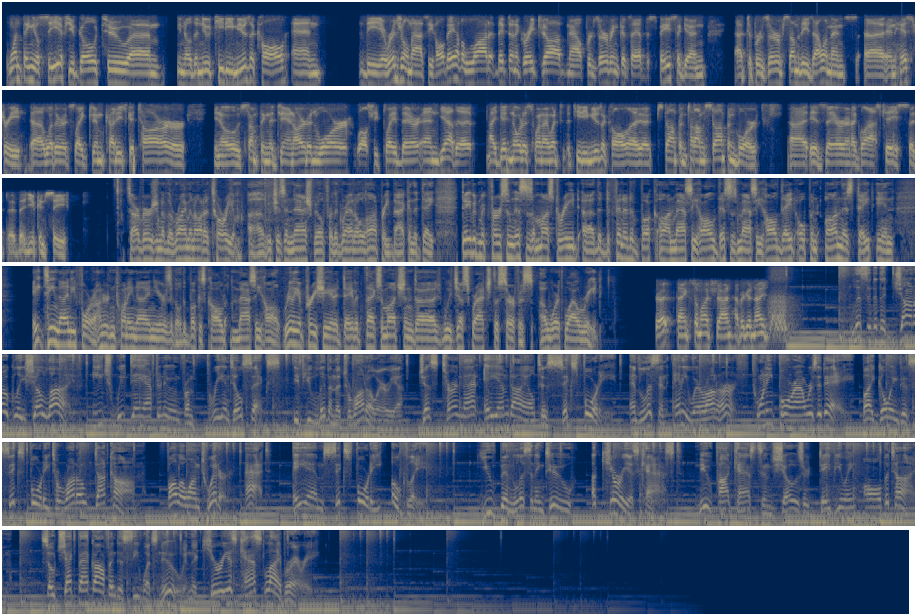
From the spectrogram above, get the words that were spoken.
one thing you'll see if you go to um, you know the new TD Music Hall and the original Massey Hall, they have a lot of they've done a great job now preserving because they have the space again uh, to preserve some of these elements uh, in history, uh, whether it's like Jim Cuddy's guitar or you know something that Jann Arden wore while she played there. And yeah, the I did notice when I went to the TD Music Hall, uh, Stompin' Tom Stompin' Board uh, is there in a glass case that that you can see. It's our version of the Ryman Auditorium, uh, which is in Nashville for the Grand Ole Opry back in the day. David McPherson, this is a must read, uh, the definitive book on Massey Hall. This is Massey Hall date opened on this date in 1894, 129 years ago. The book is called Massey Hall. Really appreciate it, David. Thanks so much. And uh, we just scratched the surface. A worthwhile read. Great. Thanks so much, John. Have a good night. Listen to the John Oakley Show live each weekday afternoon from 3 until 6. If you live in the Toronto area, just turn that AM dial to 640 and listen anywhere on earth 24 hours a day by going to 640toronto.com. Follow on Twitter at AM640 Oakley. You've been listening to A Curious Cast. New podcasts and shows are debuting all the time so check back often to see what's new in the Curious Cast library.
